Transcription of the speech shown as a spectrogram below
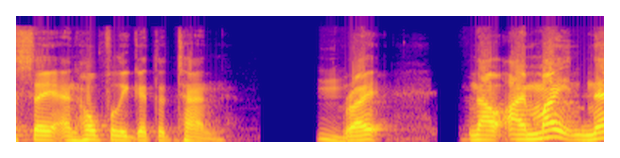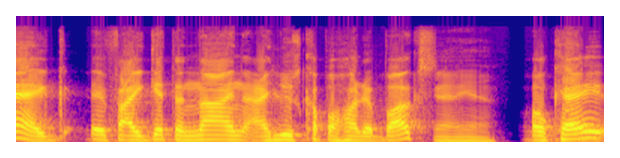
PSA and hopefully get the ten, Hmm. right? Now I might neg if I get the nine, I lose a couple hundred bucks. Yeah. Yeah. Okay,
